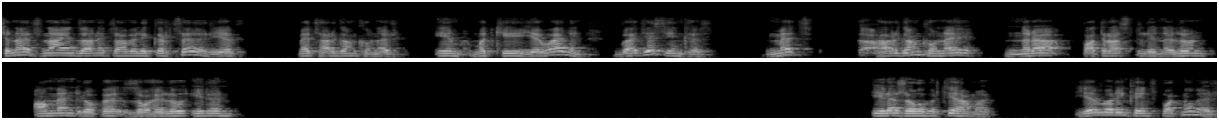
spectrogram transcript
չնայած նա ինձանից ավելի կրծեր եւ մեծ հարգանք ուներ իմ մտքի եւ այլն, բայց ես ինքս մեծ հարգանք ունեի նրա պատրաստ լինելուն ամեն րոպե զոհելու իրեն իր ժողովրդի համար։ Եվ որ ինքը ինձ պատմում էր,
